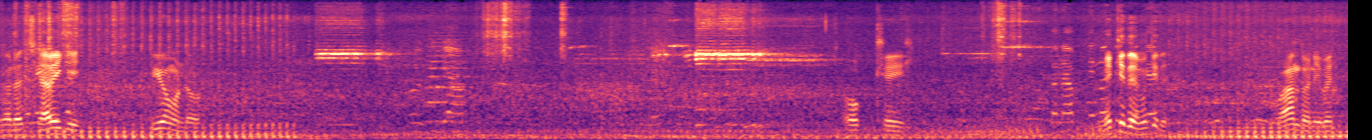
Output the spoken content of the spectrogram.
કરે. આવી ગઈ. પીવા માંડો. ઓકે. મૂકી દે મૂકી દે વાંધો નહીં ભાઈ.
